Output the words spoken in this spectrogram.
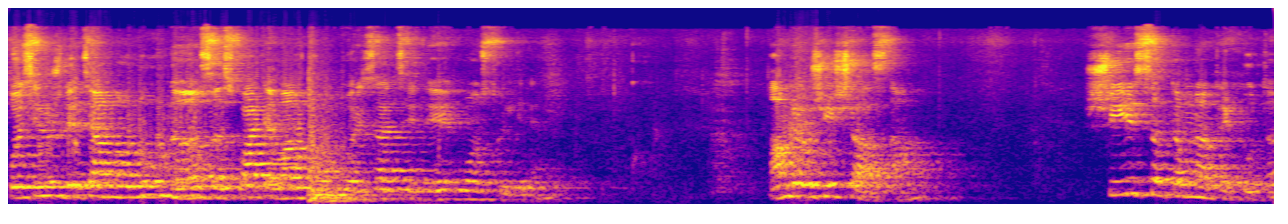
Consiliul Județean o lună să scoatem altă autorizație de construire. Am reușit și asta. Și săptămâna trecută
